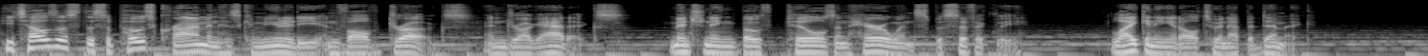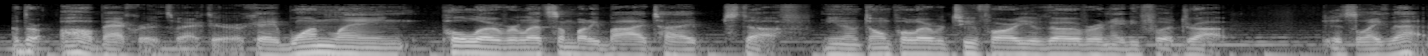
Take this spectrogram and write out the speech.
he tells us the supposed crime in his community involved drugs and drug addicts, mentioning both pills and heroin specifically, likening it all to an epidemic. They're all back roads back there, okay? One lane, pull over, let somebody buy type stuff. You know, don't pull over too far, you'll go over an 80 foot drop. It's like that.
